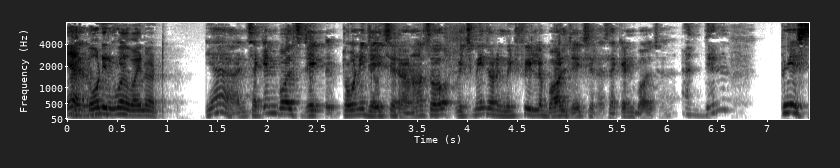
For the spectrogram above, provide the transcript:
Toney இருக்கும்போது why not yeah and second balls Toney ஜெயிச்சிடறானா சோ விச் மீன்ஸ் அவனுக்கு மிட்ஃபீல்ட்ல பால் ஜெயிச்சிடறான் second balls and then pace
